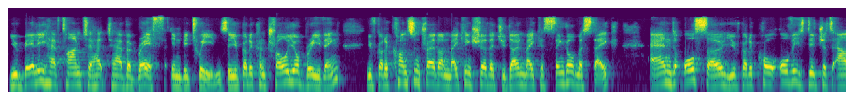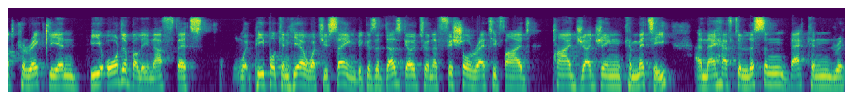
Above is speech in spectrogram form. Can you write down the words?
you barely have time to, ha- to have a breath in between. So you've got to control your breathing. You've got to concentrate on making sure that you don't make a single mistake. And also you've got to call all these digits out correctly and be audible enough that people can hear what you're saying because it does go to an official ratified Pi judging committee, and they have to listen back and re-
